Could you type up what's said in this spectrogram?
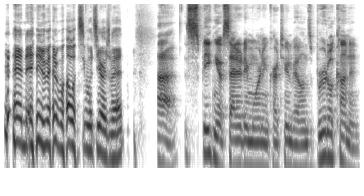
and, and what's what's yours, man? Uh, speaking of Saturday morning cartoon villains, Brutal Cunning.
